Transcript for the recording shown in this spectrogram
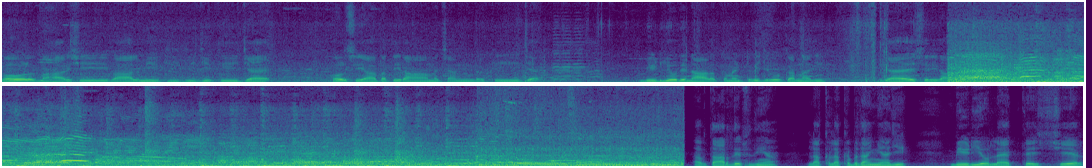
ਬੋਲ ਮਹਾਰਿਸ਼ੀ ਵਾਲਮੀਕੀ ਜੀ ਜੀ ਕੀ ਜੈ। ਬੋਲ ਸਿਆਪਤੀ ਰਾਮਚੰਦਰ ਕੀ ਜੈ। ਵੀਡੀਓ ਦੇ ਨਾਲ ਕਮੈਂਟ ਵੀ ਜ਼ਰੂਰ ਕਰਨਾ ਜੀ। ਜੈ ਸ਼੍ਰੀ ਰਾਮ। ਅਵਤਾਰ ਦਿਵਸ ਦੀਆਂ ਲੱਖ ਲੱਖ ਵਧਾਈਆਂ ਜੀ। ਵੀਡੀਓ ਲਾਈਕ ਤੇ ਸ਼ੇਅਰ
